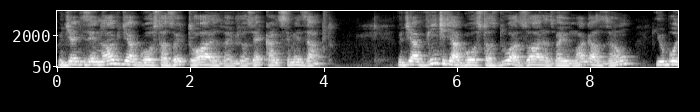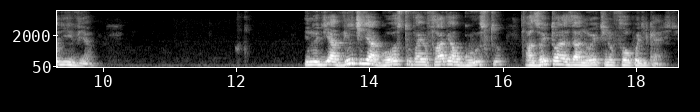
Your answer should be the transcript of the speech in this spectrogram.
No dia 19 de agosto, às 8 horas, vai o José Carlos Semezato. No dia 20 de agosto, às 2 horas, vai o Magazão e o Bolívia. E no dia 20 de agosto, vai o Flávio Augusto, às 8 horas da noite, no Flow Podcast.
